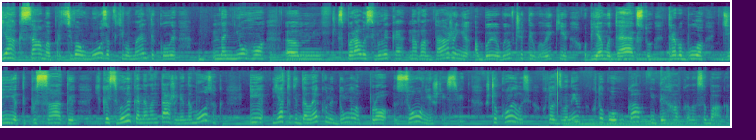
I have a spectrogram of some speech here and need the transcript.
як саме працював мозок в ті моменти, коли на нього ем, спиралось велике навантаження, аби вивчити великі об'єми тексту. Треба було діяти, писати, якесь велике навантаження на мозок. І я тоді далеко не думала про зовнішній світ, що коїлось, хто дзвонив, хто кого гукав і де гавкала собака.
